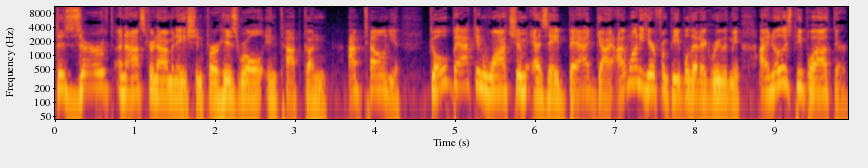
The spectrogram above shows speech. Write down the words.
deserved an Oscar nomination for his role in Top Gun. I'm telling you. Go back and watch him as a bad guy. I want to hear from people that agree with me. I know there's people out there.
